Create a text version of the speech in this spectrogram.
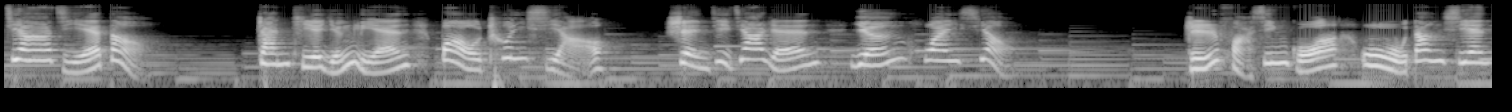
佳节到。粘贴楹联报春晓，审计佳人迎欢笑。执法兴国武当先，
